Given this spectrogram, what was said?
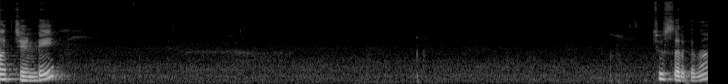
మచ్ అండి. చూస్తారు కదా?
